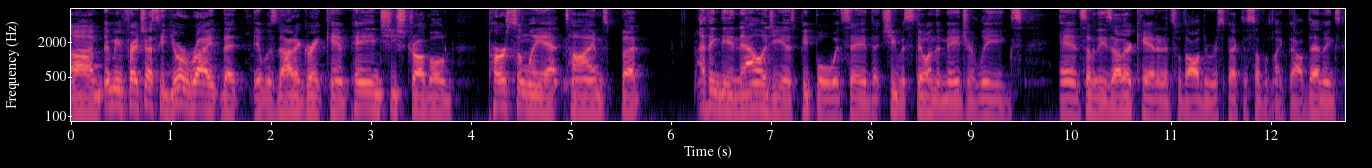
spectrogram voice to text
Um, I mean, Francesca, you're right that it was not a great campaign. She struggled personally at times, but I think the analogy is people would say that she was still in the major leagues. And some of these other candidates, with all due respect to someone like Val Demings,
